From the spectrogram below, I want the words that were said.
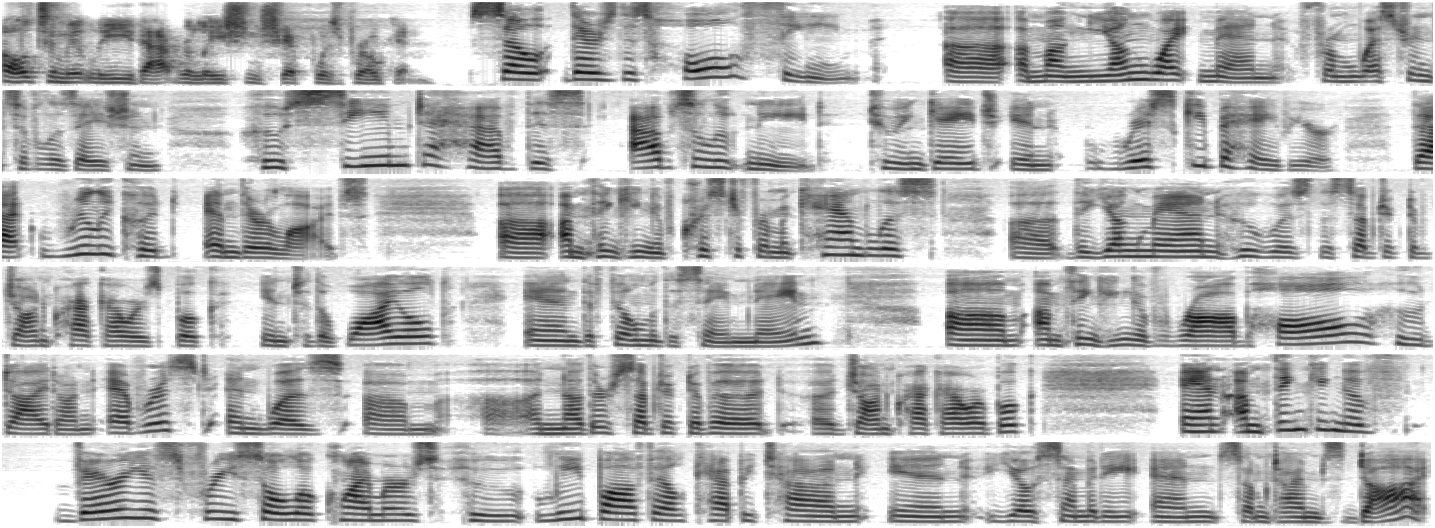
ultimately that relationship was broken. So there's this whole theme uh, among young white men from Western civilization who seem to have this absolute need to engage in risky behavior that really could end their lives. Uh, I'm thinking of Christopher McCandless, uh, the young man who was the subject of Jon Krakauer's book Into the Wild and the film of the same name. Um, I'm thinking of Rob Hall, who died on Everest and was um, uh, another subject of a, a Jon Krakauer book. And I'm thinking of various free solo climbers who leap off El Capitan in Yosemite and sometimes die.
